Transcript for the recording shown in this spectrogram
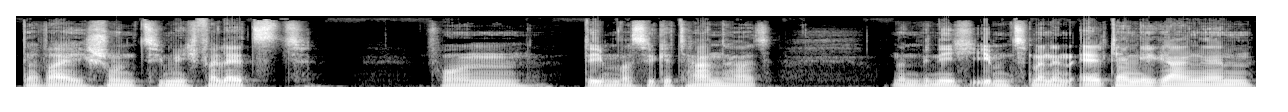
da war ich schon ziemlich verletzt von dem, was sie getan hat. Und dann bin ich eben zu meinen Eltern gegangen,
